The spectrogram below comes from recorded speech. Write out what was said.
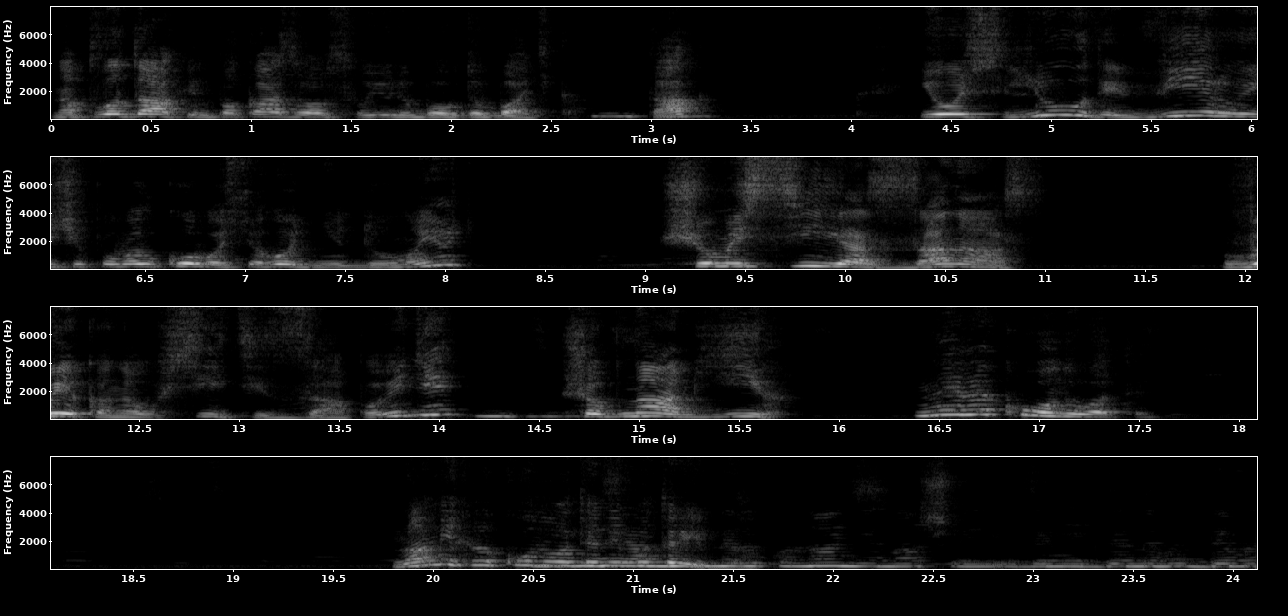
на плодах він показував свою любов до батька. Так? І ось люди, віруючи помилково сьогодні, думають, що Месія за нас виконав всі ці заповіді, щоб нам їх не виконувати. Нам їх виконувати не потрібно. Невиконання нашої, де ми, де, не, де ми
